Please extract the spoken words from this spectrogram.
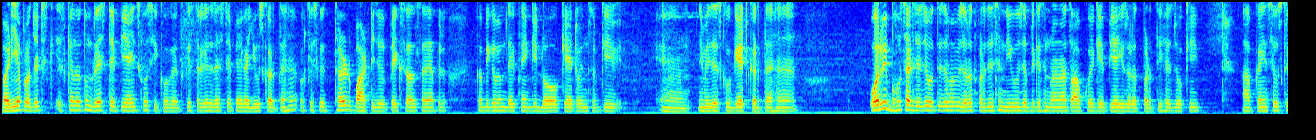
बढ़िया प्रोजेक्ट इसके अंदर तुम रेस्ट ए को सीखोगे, किस तरीके से रेस्ट एपीआई का यूज़ करते हैं और किस किस थर्ड पार्टी जो पिक्सल्स है या फिर कभी कभी हम देखते हैं कि डो केट और इन सब की इमेजेस को गेट करते हैं। और भी बहुत सारी चीज़ें होती है जब हमें ज़रूरत पड़ती है। जैसे न्यूज़ एप्लीकेशन बनाना तो आपको एक एपीआई की ज़रूरत पड़ती है, जो कि आप कहीं से उसकी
